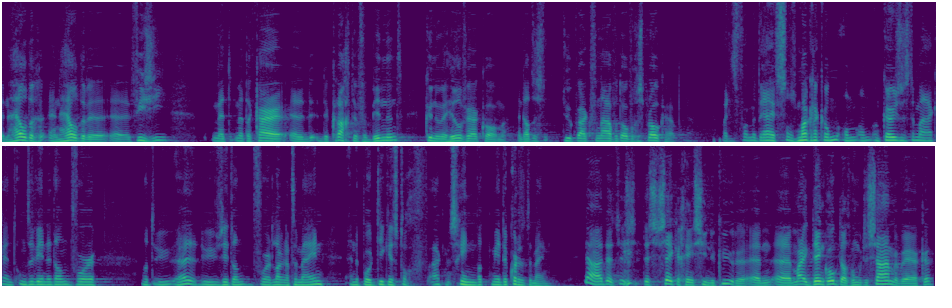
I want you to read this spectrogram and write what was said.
een, helder, een heldere visie, met, met elkaar de, de krachten verbindend, kunnen we heel ver komen. En dat is natuurlijk waar ik vanavond over gesproken heb. Maar het is voor een bedrijf soms makkelijker om, om, om keuzes te maken en om te winnen dan voor, want u, hè, u zit dan voor het lange termijn en de politiek is toch vaak misschien wat meer de korte termijn. Ja, dat is, dat is zeker geen sinecure. En, uh, maar ik denk ook dat we moeten samenwerken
